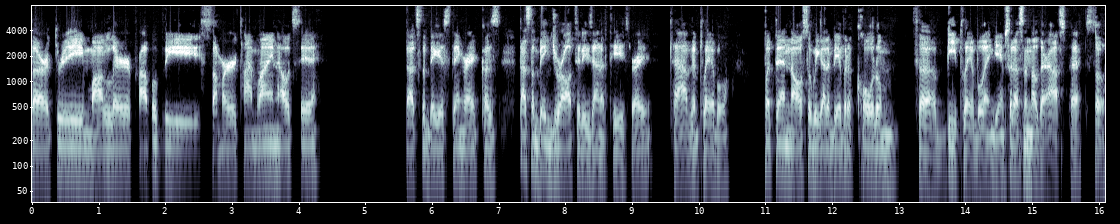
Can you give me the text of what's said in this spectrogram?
our 3D modeler, probably summer timeline, I would say. That's the biggest thing, right? Because that's the big draw to these NFTs, right? To have them playable. But then also we got to be able to code them to be playable in game. So that's another aspect. So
